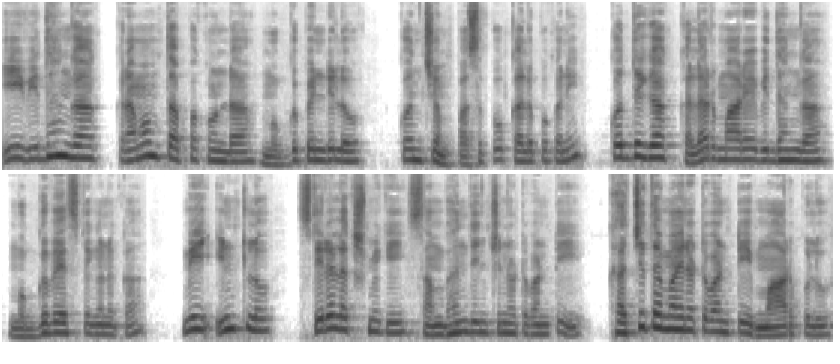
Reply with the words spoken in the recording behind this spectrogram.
ఈ విధంగా క్రమం తప్పకుండా ముగ్గు పిండిలో కొంచెం పసుపు కలుపుకొని కొద్దిగా కలర్ మారే విధంగా ముగ్గు వేస్తే గనుక మీ ఇంట్లో స్థిరలక్ష్మికి సంబంధించినటువంటి ఖచ్చితమైనటువంటి మార్పులు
